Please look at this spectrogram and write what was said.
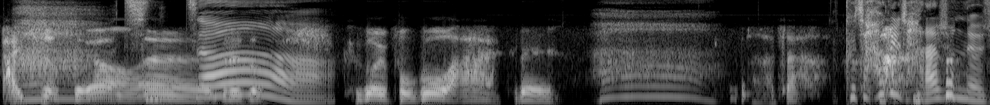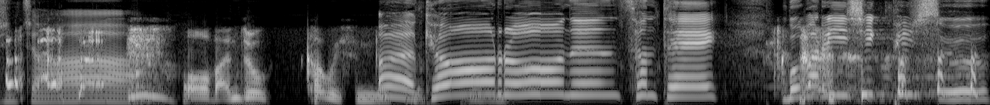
밝히셨어요. 아, 예, 진짜. 그래서 그걸 보고 아 그래 아, 하자. 그래서 하길 잘하셨네요, 진짜. 어 만족 하고 있습니다. 어, 지금. 결혼은 선택, 모발 이식 필수.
